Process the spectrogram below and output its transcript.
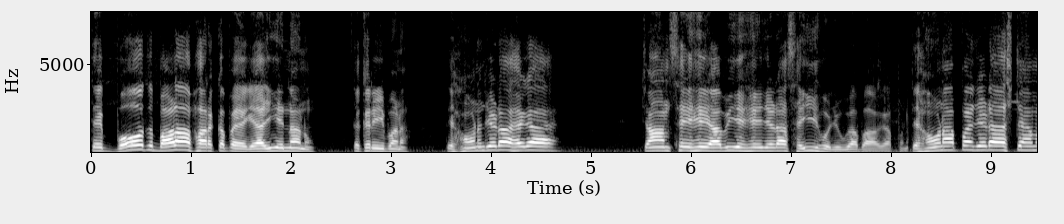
ਤੇ ਬਹੁਤ ਬਾਹਲਾ ਫ਼ਰਕ ਪੈ ਗਿਆ ਜੀ ਇਹਨਾਂ ਨੂੰ, ਤਕਰੀਬਨ। ਤੇ ਹੁਣ ਜਿਹੜਾ ਹੈਗਾ ਚਾਂਸ ਇਹ ਆ ਵੀ ਇਹ ਜਿਹੜਾ ਸਹੀ ਹੋ ਜਾਊਗਾ ਬਾਗ ਆਪਣਾ। ਤੇ ਹੁਣ ਆਪਾਂ ਜਿਹੜਾ ਇਸ ਟਾਈਮ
